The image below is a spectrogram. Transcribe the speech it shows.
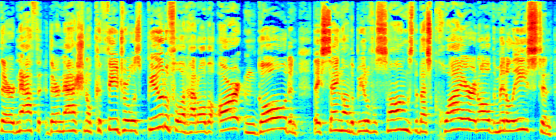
Their, their national cathedral was beautiful. It had all the art and gold, and they sang all the beautiful songs, the best choir in all the Middle East, and,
